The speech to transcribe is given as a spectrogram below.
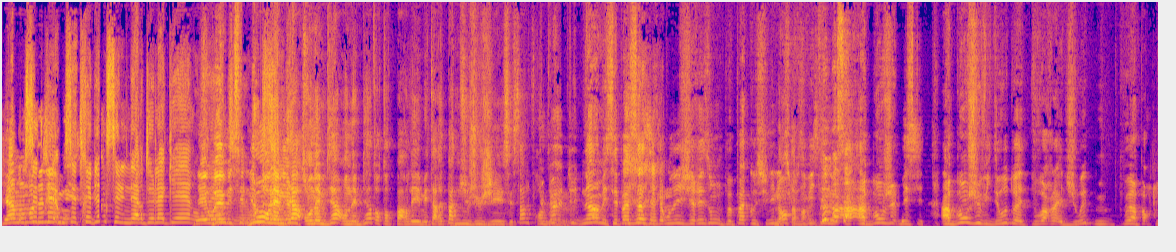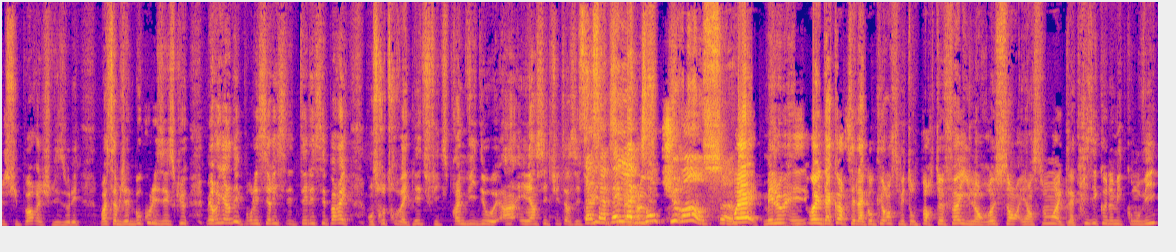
Mais à un On sait, très, on mais- sait très bien que c'est le nerf de la guerre. Mais ouais, mais c'est le Nous nerf de on la aime bien, on aime bien, on aime bien t'entendre parler, mais t'arrêtes pas de nous juger, c'est ça le problème. non, mais c'est pas ça. C'est qu'à un moment donné, j'ai raison. On peut pas cautionner l'exclusivité. Bon jeu, mais un bon jeu vidéo doit être, pouvoir être joué, peu importe le support. Et je suis désolé. Moi, ça me gêne beaucoup les exclus. Mais regardez, pour les séries télé, c'est pareil. On se retrouve avec Netflix, Prime Video et, un- et ainsi de suite, ainsi de Ça suite. s'appelle la le- concurrence. Ouais, mais le, ouais, d'accord, c'est la concurrence, mais ton portefeuille, il en ressent. Et en ce moment, avec la crise économique qu'on vit,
